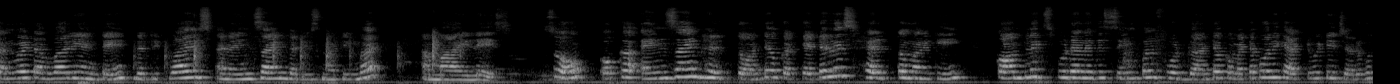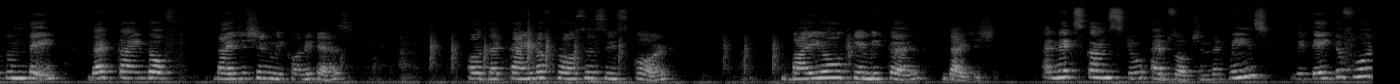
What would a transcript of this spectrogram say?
కన్వర్ట్ అవ్వాలి అంటే that requires an enzyme that is nothing but amylase so ఒక ఎంజైమ్ హెల్ప్తో అంటే ఒక కెటలిస్ట్ హెల్ప్తో మనకి కాంప్లెక్స్ food, అనేది సింపుల్ ఫుడ్గా అంటే ఒక metabolic activity జరుగుతుంటే that kind of digestion we call it as, or that kind of process is called biochemical digestion and next comes to absorption that means we take the food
